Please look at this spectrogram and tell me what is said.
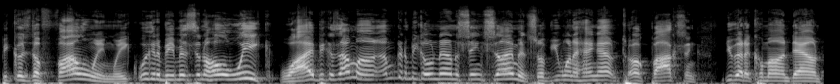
because the following week we're going to be missing a whole week. Why? Because I'm on, I'm going to be going down to St. Simon's. So if you want to hang out and talk boxing, you got to come on down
